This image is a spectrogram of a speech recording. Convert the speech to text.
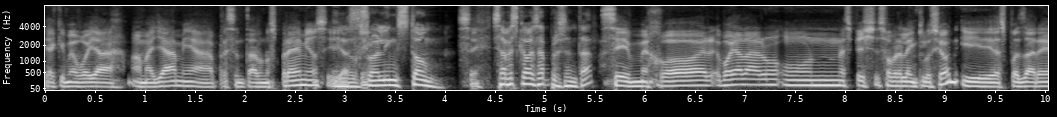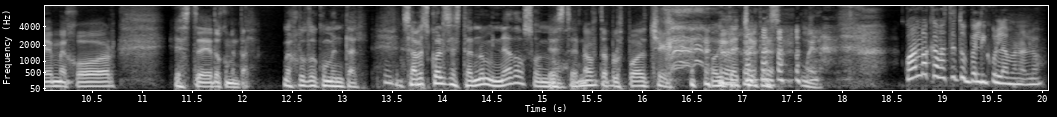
De aquí me voy a, a Miami a presentar unos premios y En los. Rolling Stone. Sí. ¿Sabes qué vas a presentar? Sí, mejor. Voy a dar un, un speech sobre la inclusión y después daré mejor este documental. Mejor documental. ¿Sabes cuáles están nominados o no? Este no te los puedo checar. Ahorita checas. Bueno, ¿Cuándo acabaste tu película, Manolo?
